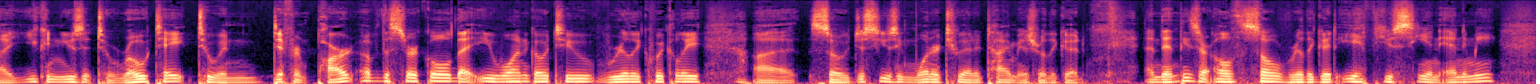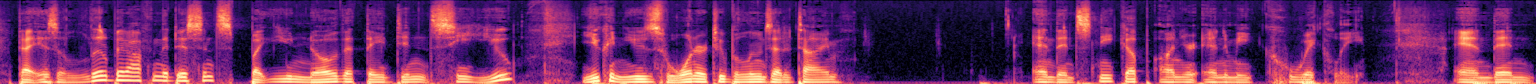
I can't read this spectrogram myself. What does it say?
uh, you can use it to rotate to a different part of the circle that you want to go to really quickly. Uh, so just using one or two at a time is really good. And then these are also really good if you see an enemy that is a little bit off in the distance, but you know that they didn't see you. You can use one or two balloons at a time and then sneak up on your enemy quickly and then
